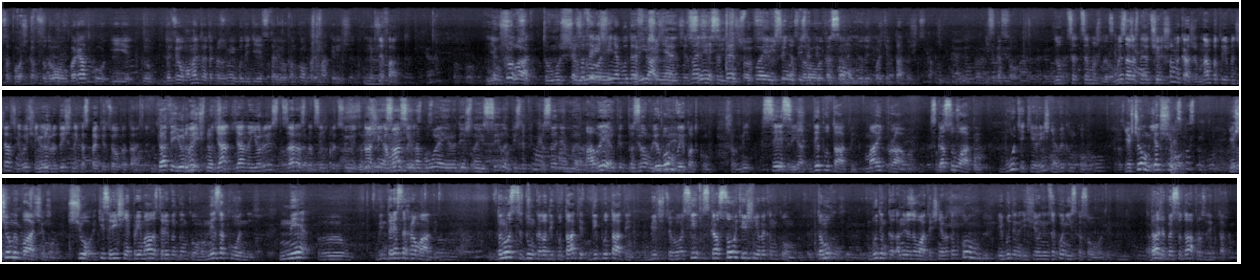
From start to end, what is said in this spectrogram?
Сапожка в судовому порядку, і ну, до цього моменту, я так розумію, буде діяти старий виконком приймати рішення. Не факт. Ну, Якщо факт, це- тому що Якщо це нові рішення буде рішення оскаржено, чи значить це сесії те, що вступає всі в силу рішення після старого підписання. виконкому будуть потім також оскаржені і скасовані? Ну це, це можливо. Ми зараз не через що ми кажемо. Нам потрібен час для вивчення юридичних аспектів цього питання. Дати Ми, юридичну я, я не юрист. Зараз над цим працюють наші команди. набуває юридичної сили після підписання мера. А ви в будь-якому випадку, що мі- сесія, депутати мають право скасувати будь-які рішення виконкому. Якщо ми, якщо, якщо ми бачимо, що якісь рішення приймали старим виконкомом незаконні, не е, в інтересах громади, доноситься думка до депутатів, депутати більшістю голосів скасовують рішення виконкому. Тому будемо аналізувати рішення виконкому і будемо, якщо вони незаконні, їх скасовувати. Навіть без суда, просто депутатами.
